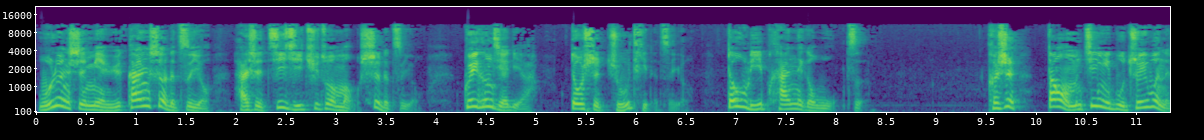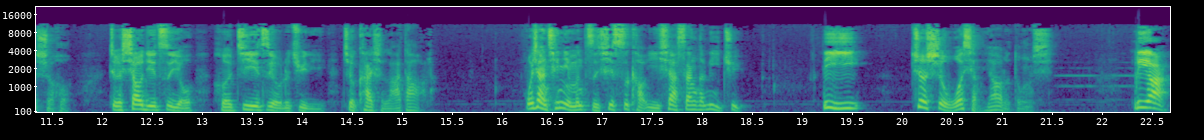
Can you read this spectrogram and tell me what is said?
无论是免于干涉的自由，还是积极去做某事的自由，归根结底啊。都是主体的自由，都离不开那个“我”字。可是，当我们进一步追问的时候，这个消极自由和积极自由的距离就开始拉大了。我想请你们仔细思考以下三个例句：例一，这是我想要的东西；例二，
